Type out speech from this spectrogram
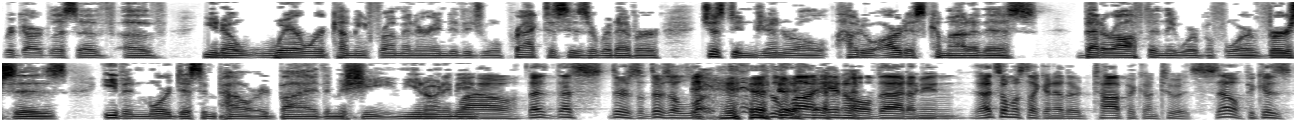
regardless of of you know where we're coming from in our individual practices or whatever just in general how do artists come out of this better off than they were before versus even more disempowered by the machine. You know what I mean? Wow, that, that's there's there's a lot there's a lot in all that. I mean, that's almost like another topic unto itself because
